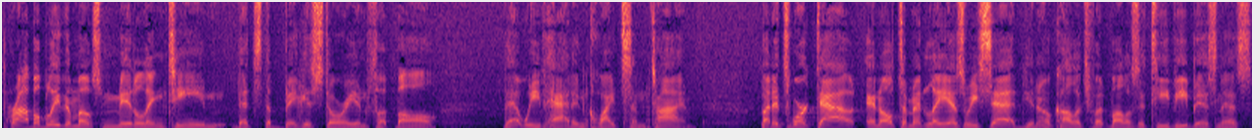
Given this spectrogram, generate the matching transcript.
Probably the most middling team that's the biggest story in football that we've had in quite some time. But it's worked out. And ultimately, as we said, you know, college football is a TV business,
